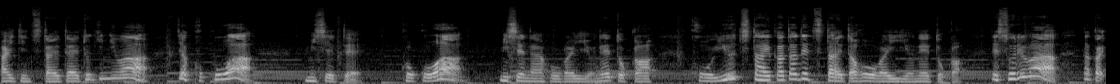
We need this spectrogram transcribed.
相手に伝えたい時にはじゃあここは見せてここは見せない方がいいよねとかこういう伝え方で伝えた方がいいよねとか。でそれはなんかい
